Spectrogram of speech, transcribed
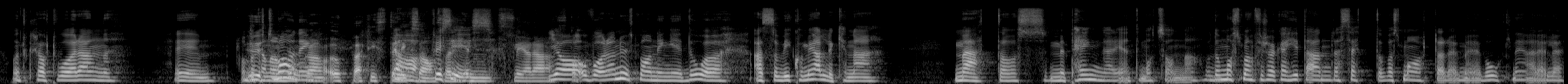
Och det är klart, våran eh, Och då kan utmaning... de boka upp artister Ja, liksom för precis. in flera Ja, stopp. och vår utmaning är då, alltså vi kommer ju aldrig kunna mäta oss med pengar gentemot sådana. Och då måste man försöka hitta andra sätt att vara smartare med bokningar eller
